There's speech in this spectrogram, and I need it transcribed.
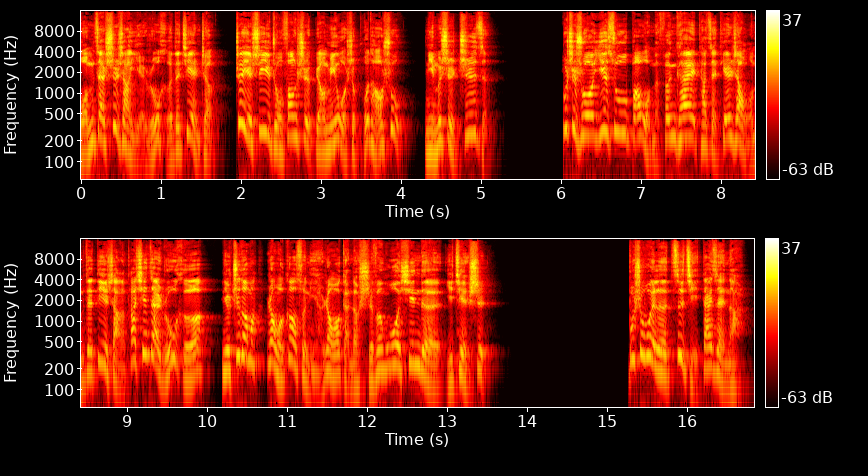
我们在世上也如何的见证，这也是一种方式，表明我是葡萄树，你们是枝子。不是说耶稣把我们分开，他在天上，我们在地上，他现在如何？你知道吗？让我告诉你，让我感到十分窝心的一件事，不是为了自己待在那儿，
